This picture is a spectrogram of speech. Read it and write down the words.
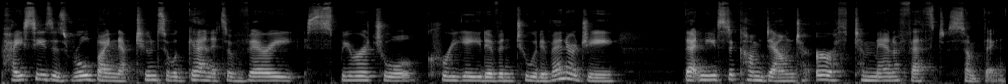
Pisces is ruled by Neptune. So again, it's a very spiritual, creative, intuitive energy that needs to come down to earth to manifest something,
